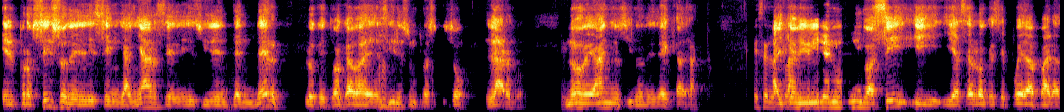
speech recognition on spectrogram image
el proceso de desengañarse de eso y de entender lo que tú acabas de decir es un proceso largo, no de años, sino de décadas. Hay que vivir en un mundo así y, hacer lo que se pueda para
